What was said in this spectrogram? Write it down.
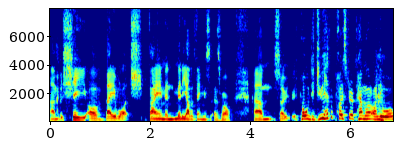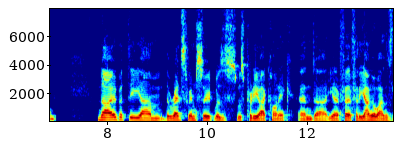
um, she of Baywatch fame and many other things as well. Um, so, Paul, did you have a poster of Pamela on your wall? No, but the um, the red swimsuit was was pretty iconic, and uh, you know, for for the younger ones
